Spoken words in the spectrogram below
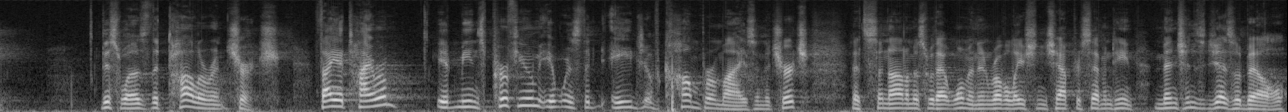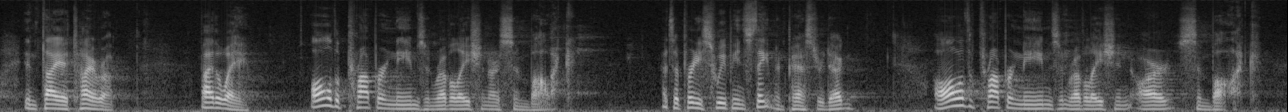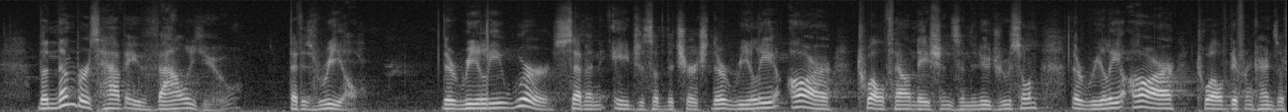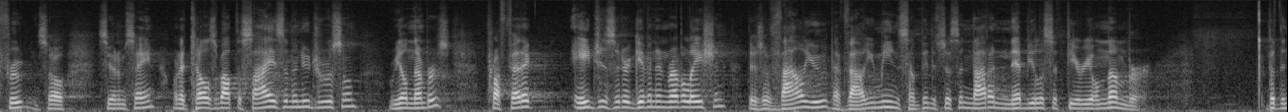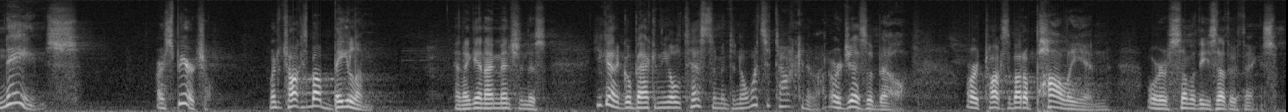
This was the tolerant church. Thyatira, it means perfume. It was the age of compromise in the church that's synonymous with that woman in Revelation chapter 17, mentions Jezebel in Thyatira. By the way, all the proper names in Revelation are symbolic. That's a pretty sweeping statement, Pastor Doug. all of the proper names in Revelation are symbolic. The numbers have a value that is real. There really were seven ages of the church. There really are 12 foundations in the New Jerusalem. There really are 12 different kinds of fruit. And so, see what I'm saying? When it tells about the size of the New Jerusalem, real numbers, prophetic ages that are given in Revelation, there's a value. That value means something. It's just a, not a nebulous, ethereal number. But the names are spiritual. When it talks about Balaam, and again, I mentioned this, you got to go back in the Old Testament to know what's it talking about, or Jezebel, or it talks about Apollyon, or some of these other things.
